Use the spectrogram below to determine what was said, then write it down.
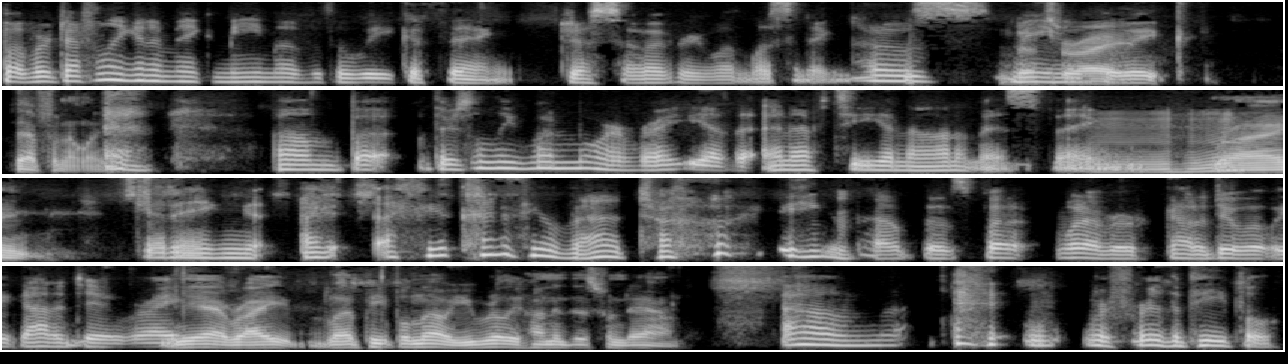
but we're definitely going to make meme of the week a thing, just so everyone listening knows That's meme of the week. Definitely. Um, but there's only one more, right? Yeah, the NFT anonymous thing. Mhm. Right. Getting, I, I feel kind of feel bad talking about this, but whatever. Got to do what we got to do, right? Yeah, right. Let people know you really hunted this one down. Um, we're for the people.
